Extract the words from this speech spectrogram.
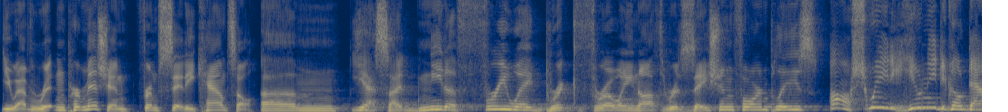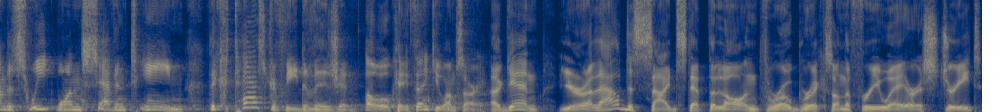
you have written permission from city council. Um, yes, I'd need a freeway brick throwing authorization form, please. Oh, sweetie, you need to go down to Suite 117, the catastrophe division. Oh, okay, thank you. I'm sorry. Again, you're allowed to sidestep the law and throw bricks on the freeway or a street.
